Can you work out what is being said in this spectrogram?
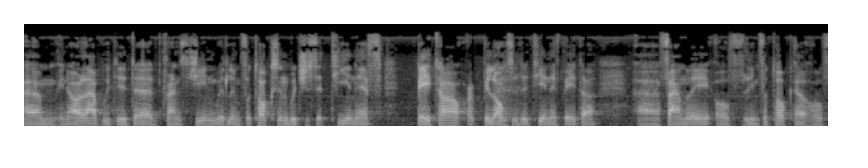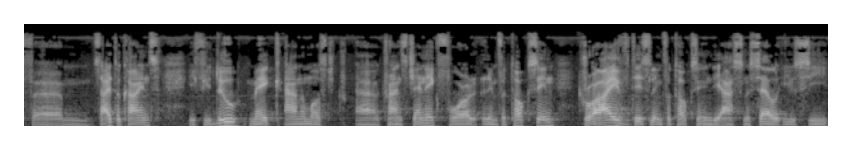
Um, in our lab, we did a transgene with lymphotoxin, which is a TNF beta or belongs to the TNF beta uh, family of lymphotoc uh, of um, cytokines. If you do make animals uh, transgenic for lymphotoxin, drive this lymphotoxin in the acinar cell, you see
